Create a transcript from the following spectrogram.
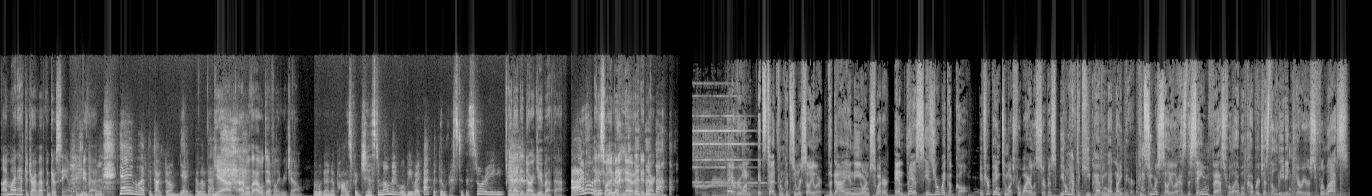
I might have to drive up and go see him. Could do that? Yay, we'll have to talk to him. Yay, I love that. yeah i will i will definitely reach out We're going to pause for just a moment. We'll be right back with the rest of the story. and i didn't argue about that I don't know. i just thank want to make note i didn't argue Hey everyone, it's Ted from Consumer Cellular, the guy in the orange sweater, and this is your wake up call. If you're paying too much for wireless service, you don't have to keep having that nightmare. Consumer Cellular has the same fast, reliable coverage as the leading carriers for less.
